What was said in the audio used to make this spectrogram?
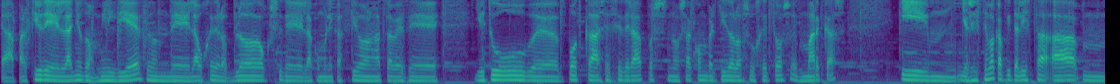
a partir del año 2010, donde el auge de los blogs, de la comunicación a través de YouTube, eh, podcast, etcétera, pues nos ha convertido a los sujetos en marcas y, el sistema capitalista ha mm,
